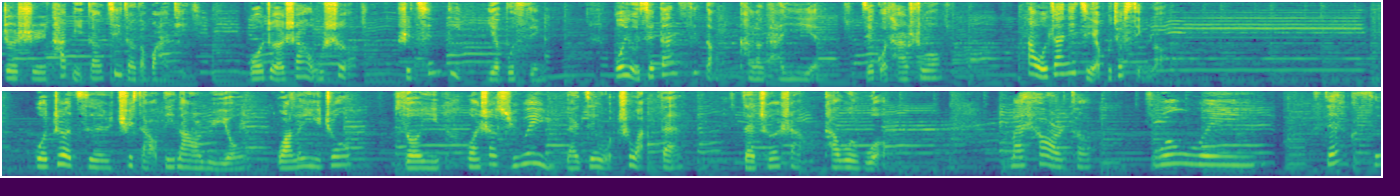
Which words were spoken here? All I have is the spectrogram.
这是他比较计较的话题。我者杀无赦。是亲弟也不行，我有些担心的看了他一眼，结果他说：“那我叫你姐不就行了？”我这次去小弟那儿旅游，玩了一周，所以晚上徐微雨来接我吃晚饭。在车上，他问我：“My heart, when we sex？”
